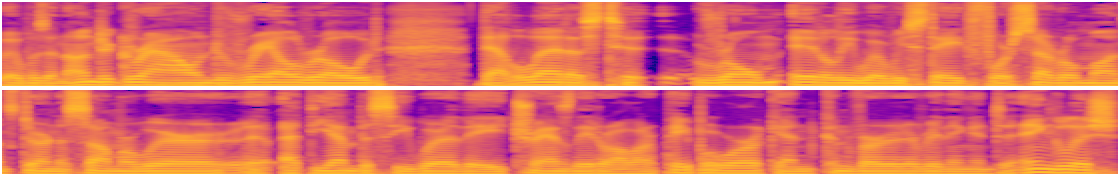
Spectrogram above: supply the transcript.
it was an underground railroad that led us to Rome, Italy, where we stayed for several months during the summer. Where at the embassy, where they translated all our paperwork and converted everything into English,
